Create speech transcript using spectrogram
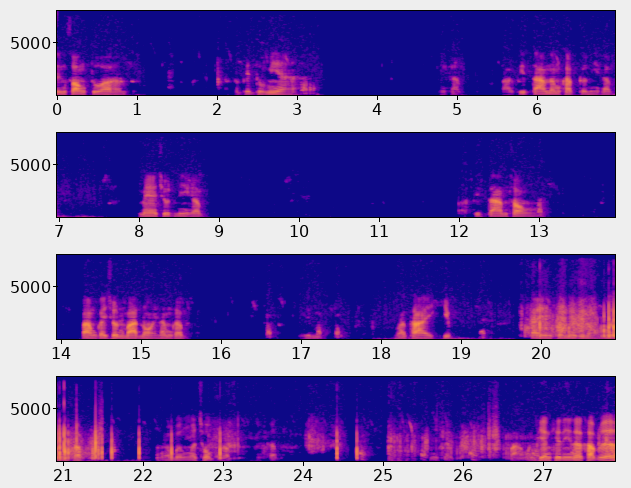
ถึงสองตัวครับก็เป็นตัวเมียนี่ครับฝากติดตามน้ำครับตัวนี้ครับ แม่ชุดนี้ครับ ติดตามช่องปามไก่ชนบาทหน่อยน้ำครับ มาถ่ายคลิปไก่พ่อแม่พี่น้องเบิ้งครับมาเบิ้งมาชมครับครับนี่ครับฝากมันเพียงแค่นี้แล้วครับเด้อ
